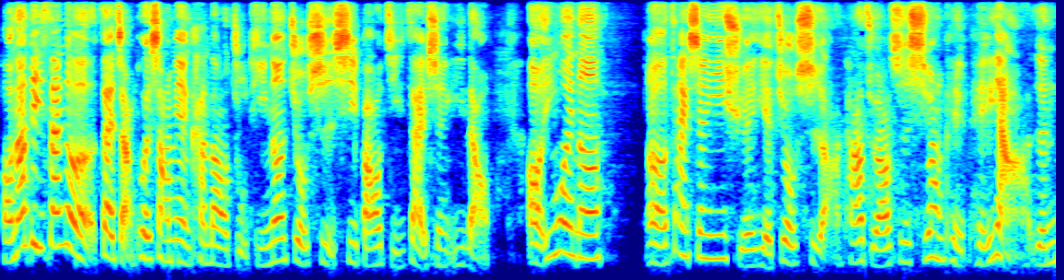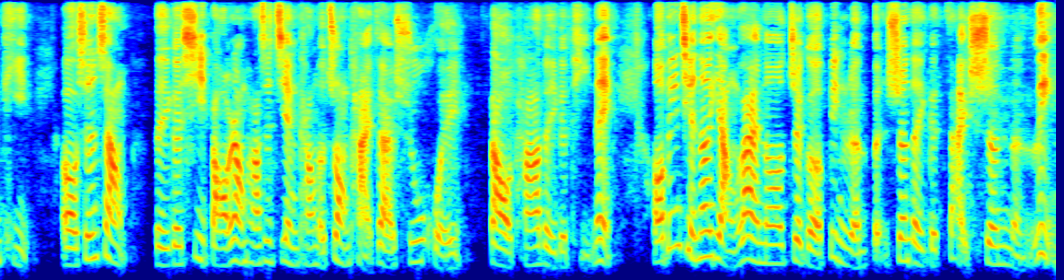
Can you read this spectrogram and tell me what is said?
好，那第三个在展会上面看到的主题呢，就是细胞及再生医疗哦、呃，因为呢，呃，再生医学也就是啊，它主要是希望可以培养人体呃身上的一个细胞，让它是健康的状态，再输回到它的一个体内。哦，并且呢，仰赖呢这个病人本身的一个再生能力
